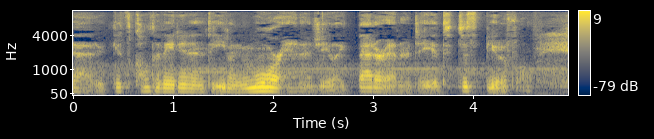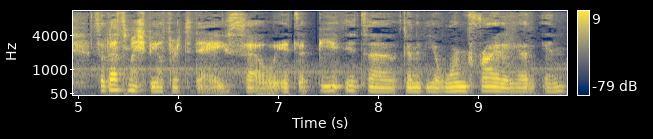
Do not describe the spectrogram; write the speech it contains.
uh, gets cultivated into even more energy, like better energy. It's just beautiful. So that's my spiel for today. So it's a be- it's a going to be a warm Friday in, in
